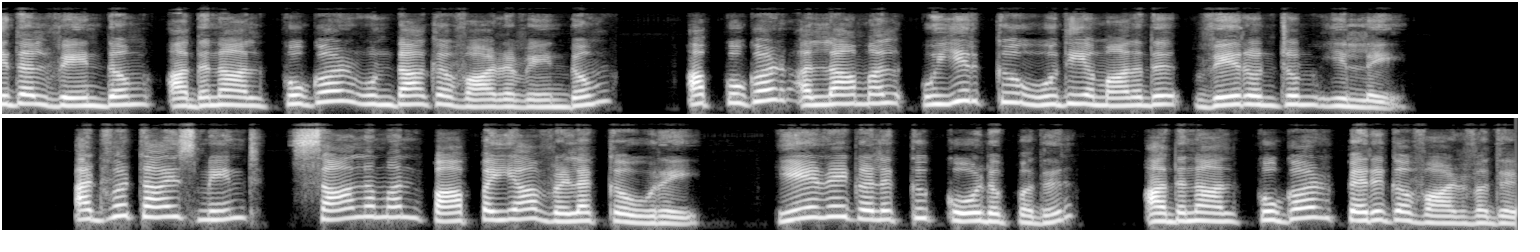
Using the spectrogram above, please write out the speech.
ஈதல் வேண்டும் அதனால் புகழ் உண்டாக வாழ வேண்டும் அப்புகழ் அல்லாமல் உயிர்க்கு ஊதியமானது வேறொன்றும் இல்லை. அட்வர்டைஸ்மெண்ட் சாலமன் பாப்பையா விளக்க உரை ஏழைகளுக்கு கொடுப்பது அதனால் புகழ் பெருக வாழ்வது.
